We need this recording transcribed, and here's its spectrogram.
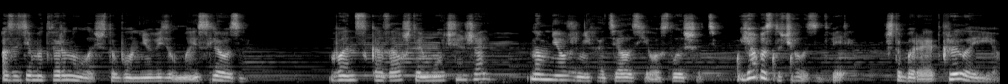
а затем отвернулась, чтобы он не увидел мои слезы. Венс сказал, что ему очень жаль, но мне уже не хотелось его слышать. Я постучалась в дверь, чтобы Рэй открыла ее.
